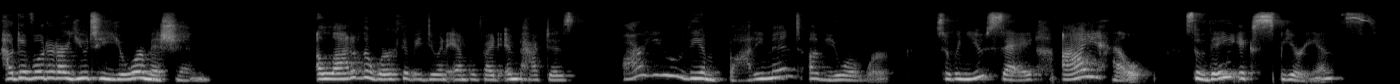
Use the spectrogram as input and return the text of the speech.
How devoted are you to your mission? A lot of the work that we do in Amplified Impact is are you the embodiment of your work? So when you say, I help so they experience,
